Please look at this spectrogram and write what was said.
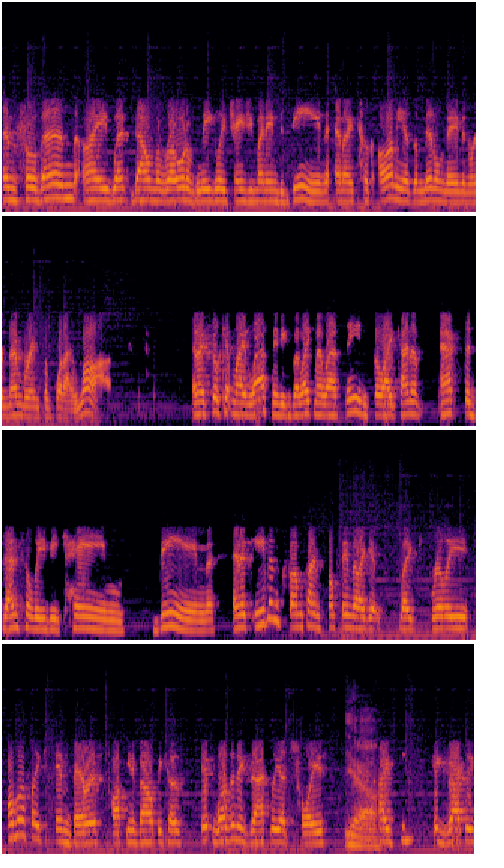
And so then I went down the road of legally changing my name to Dean, and I took Ami as a middle name in remembrance of what I lost. And I still kept my last name because I like my last name, so I kind of accidentally became Dean. And it's even sometimes something that I get like really almost like embarrassed talking about because it wasn't exactly a choice Yeah. I didn't exactly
